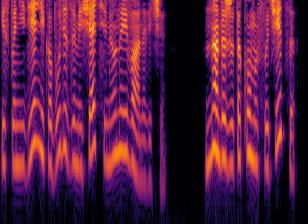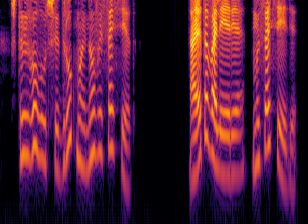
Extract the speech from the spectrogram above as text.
и с понедельника будет замещать Семёна Ивановича. Надо же такому случиться, что его лучший друг мой новый сосед. А это Валерия, мы соседи.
